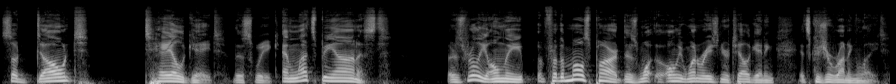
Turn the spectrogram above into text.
So don't tailgate this week. And let's be honest, there's really only, for the most part, there's one, only one reason you're tailgating. It's because you're running late.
